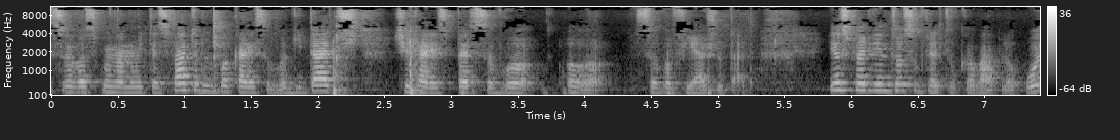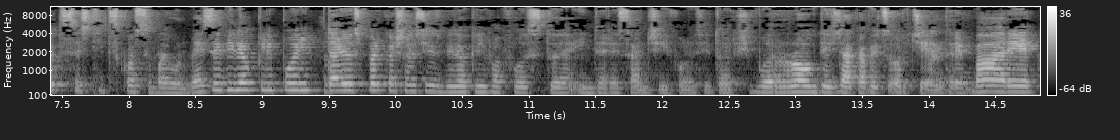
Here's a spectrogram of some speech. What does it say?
să vă spun anumite sfaturi după care să vă ghidați și care sper să vă, uh, să vă fie ajutat. Eu sper din tot sufletul că v-a plăcut, să știți că o să mai urmeze videoclipuri, dar eu sper că și acest videoclip a fost uh, interesant și folositor și vă rog, deci dacă aveți orice întrebare,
